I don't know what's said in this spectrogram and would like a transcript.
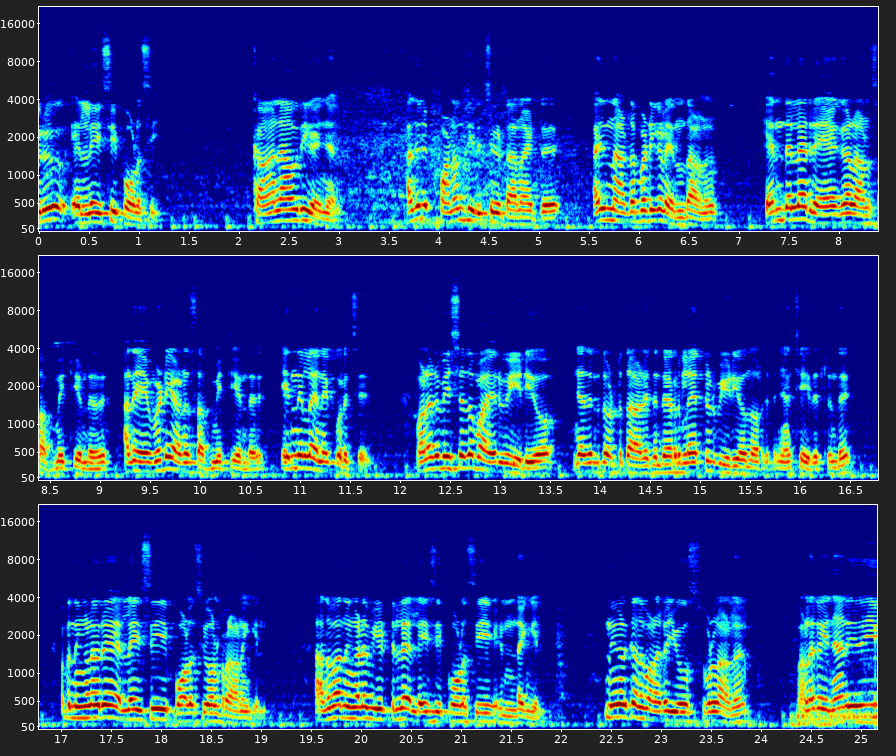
ഒരു എൽ ഐ സി പോളിസി കാലാവധി കഴിഞ്ഞാൽ അതിന് പണം തിരിച്ചു കിട്ടാനായിട്ട് അതിന് നടപടികൾ എന്താണ്? എന്തെല്ലാം രേഖകളാണ് സബ്മിറ്റ് ചെയ്യേണ്ടത്? അത് എവിടെയാണ് സബ്മിറ്റ് ചെയ്യേണ്ടത്? എന്നുള്ളതിനെക്കുറിച്ച് വളരെ വിശദമായൊരു വീഡിയോ ഞാൻ അതിന് തൊട്ട് താഴെ ഇതിന്റെ റിലേറ്റഡ് വീഡിയോ എന്ന് പറഞ്ഞിട്ട് ഞാൻ ചെയ്തിട്ടുണ്ട്. അപ്പോൾ നിങ്ങളൊരു L I C policy holder ആണെങ്കിൽ അഥവാ നിങ്ങളുടെ വീട്ടിൽ എൽ ഐ സി പോളിസി ഉണ്ടെങ്കിൽ നിങ്ങൾക്കത് വളരെ യൂസ്ഫുൾ ആണ്. വളരെ ഞാൻ ഈ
